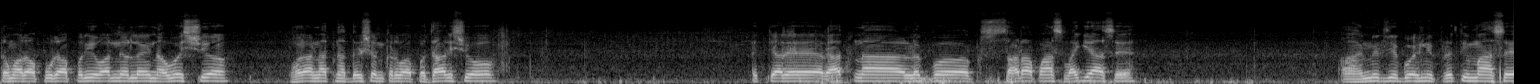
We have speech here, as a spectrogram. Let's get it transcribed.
તમારા પૂરા પરિવારને લઈને અવશ્ય ભોળાનાથના દર્શન કરવા પધારશો. અત્યારે રાતના લગભગ સાડા પાંચ વાગ્યા છે આ હમીરજી ગોહિલની પ્રતિમા છે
